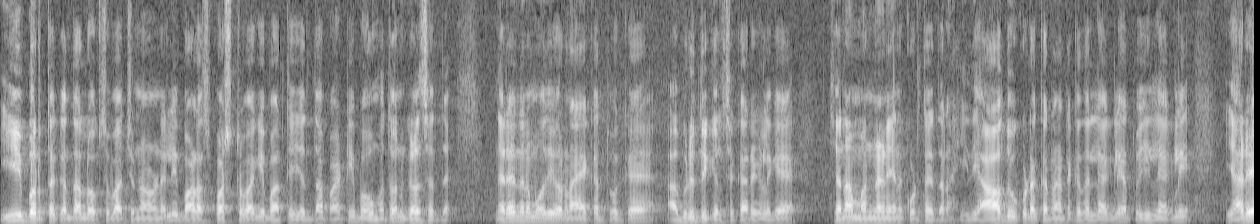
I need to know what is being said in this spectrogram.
ಈ ಬರ್ತಕ್ಕಂಥ ಲೋಕಸಭಾ ಚುನಾವಣೆಯಲ್ಲಿ ಭಾಳ ಸ್ಪಷ್ಟವಾಗಿ ಭಾರತೀಯ ಜನತಾ ಪಾರ್ಟಿ ಬಹುಮತವನ್ನು ಗಳಿಸುತ್ತೆ. ನರೇಂದ್ರ ಮೋದಿಯವರ ನಾಯಕತ್ವಕ್ಕೆ ಅಭಿವೃದ್ಧಿ ಕೆಲಸ ಕಾರ್ಯಗಳಿಗೆ ಜನ ಮನ್ನಣೆಯನ್ನು ಕೊಡ್ತಾ ಇದ್ದಾರೆ. ಇದು ಯಾವುದೂ ಕೂಡ ಕರ್ನಾಟಕದಲ್ಲಿ ಆಗಲಿ ಅಥವಾ ಇಲ್ಲಿ ಆಗಲಿ ಯಾರೇ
